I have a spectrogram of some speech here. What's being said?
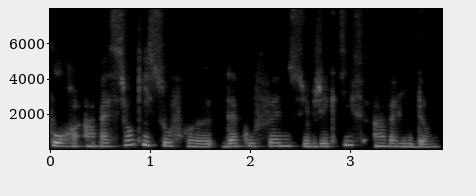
pour un patient qui souffre d'acouphènes subjectifs invalidants?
